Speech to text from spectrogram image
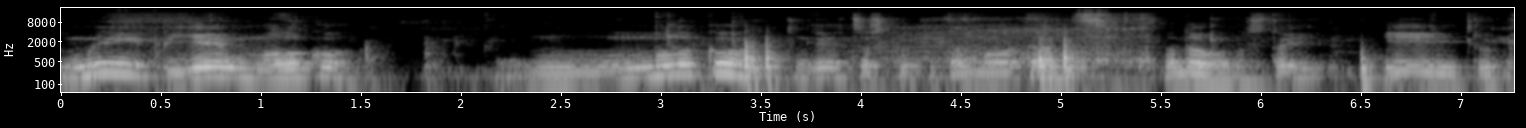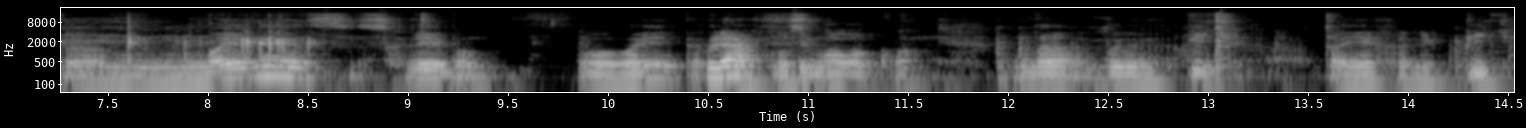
Ми п'ємо молоко. Молоко, дивіться, скільки там молока подовано стоїть. І тут а, майонез з хлібом. О, варенька. Хляб так, і вкусно. молоко. Да, будем пить. Поехали пить.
